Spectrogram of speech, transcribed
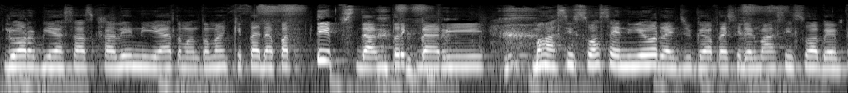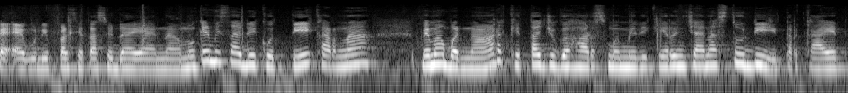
luar biasa sekali nih ya teman-teman kita dapat tips dan trik dari mahasiswa senior dan juga presiden mahasiswa BMPM Universitas Udayana. Mungkin bisa diikuti karena memang benar kita juga harus memiliki rencana studi terkait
